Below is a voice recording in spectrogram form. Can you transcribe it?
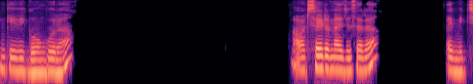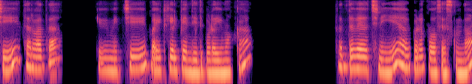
ఇంక ఇవి గోంగూర. అటు సైడ్ ఉన్నాయి చూసారా? అయి మిర్చి. తర్వాత ఇవి మిర్చి బయటికెళ్ళిపోయింది ఇది కూడా ఈ మొక్క. పెద్దవే వచ్చినియి. అవి కూడా కోసేసుకుందాం.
